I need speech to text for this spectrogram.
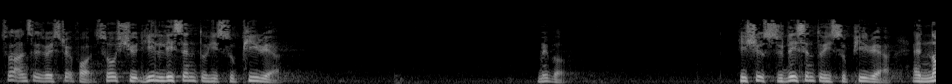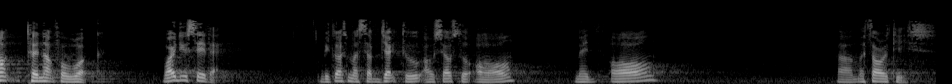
So the answer is very straightforward. So should he listen to his superior? Mabel. He should listen to his superior and not turn up for work. Why do you say that? because must subject to ourselves to all, all um, authorities.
